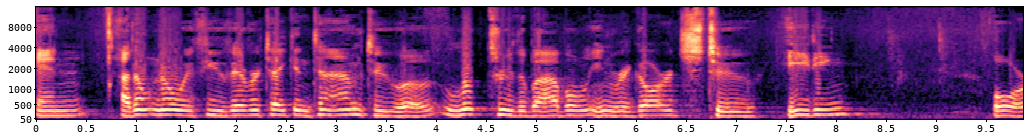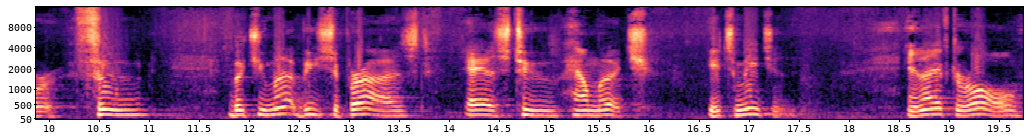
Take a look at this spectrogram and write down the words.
And I don't know if you've ever taken time to uh, look through the Bible in regards to eating or food, but you might be surprised as to how much it's mentioned. And after all,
